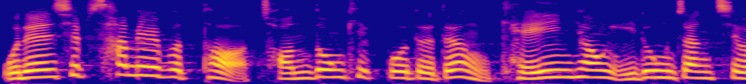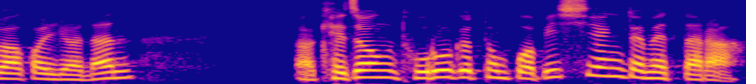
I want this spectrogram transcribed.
오는 13일부터 전동 킥보드 등 개인형 이동장치와 관련한 아, 개정 도로교통법이 시행됨에 따라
